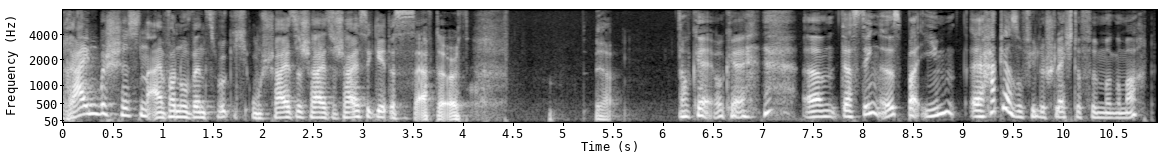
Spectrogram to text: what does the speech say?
rein beschissen, einfach nur, wenn es wirklich um Scheiße, Scheiße, Scheiße geht, ist es After Earth. Ja. Okay, okay. Ähm, das Ding ist, bei ihm, er hat ja so viele schlechte Filme gemacht.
